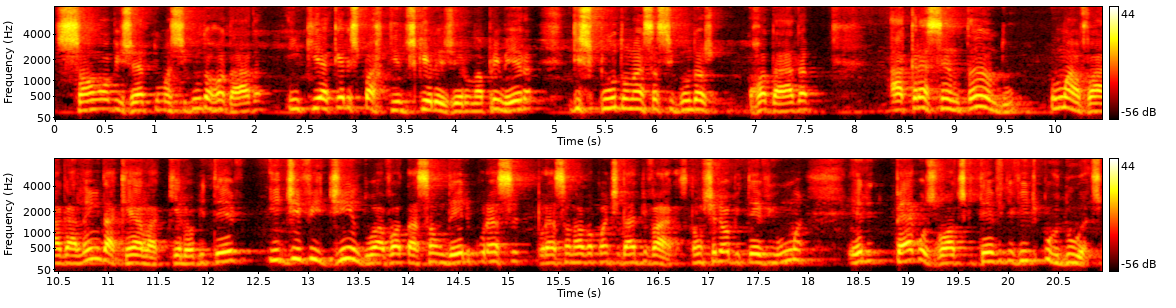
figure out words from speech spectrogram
são objeto de uma segunda rodada em que aqueles partidos que elegeram na primeira disputam nessa segunda rodada, acrescentando uma vaga além daquela que ele obteve e dividindo a votação dele por essa, por essa nova quantidade de vagas. Então, se ele obteve uma, ele pega os votos que teve e divide por duas.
